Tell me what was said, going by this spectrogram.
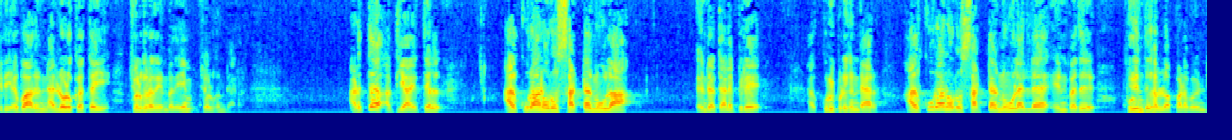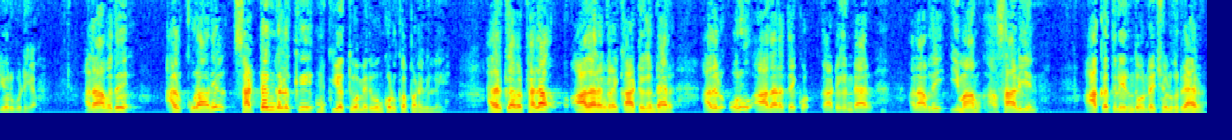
இது எவ்வாறு நல்லொழுக்கத்தை சொல்கிறது என்பதையும் சொல்கின்றார். அடுத்த அத்தியாயத்தில் அல்குரான் ஒரு சட்ட நூலா என்ற தலைப்பிலே குறிப்பிடுகின்றார். அல்குரான் ஒரு சட்ட நூல் அல்ல என்பது புரிந்து கொள்ளப்பட வேண்டிய ஒரு விடயம். அதாவது அல்குரானில் சட்டங்களுக்கு முக்கியத்துவம் எதுவும் கொடுக்கப்படவில்லை. அதற்கு அவர் பல ஆதாரங்களை காட்டுகின்றார். அதில் ஒரு ஆதாரத்தை கொ- காட்டுகின்றார். அதாவது இமாம் ஹசாலியின் ஆக்கத்தில் இருந்து ஒன்றை சொல்கிறார்.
